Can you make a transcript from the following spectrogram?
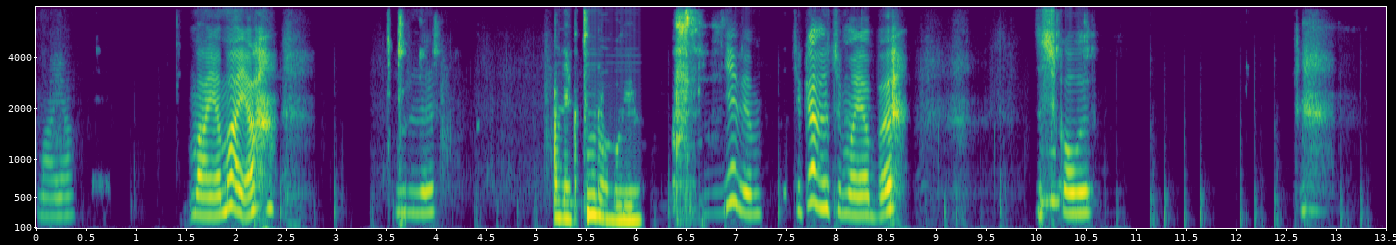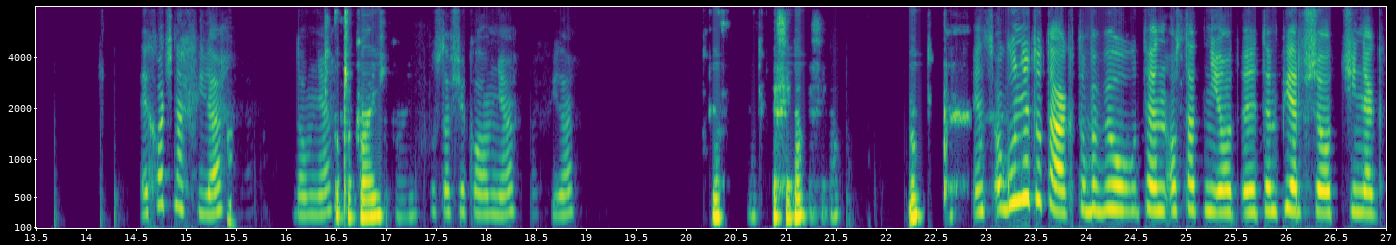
Maja. Maja, Maja. Kurde. Ale która moje? Nie wiem. Ciekawe, czy Maja B. Ze szkoły. Ej, chodź na chwilę. Do mnie. Poczekaj. Ustaw się koło mnie. Na chwilę. Już idę. Więc ogólnie to tak, to by był ten ostatni, y, ten pierwszy odcinek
